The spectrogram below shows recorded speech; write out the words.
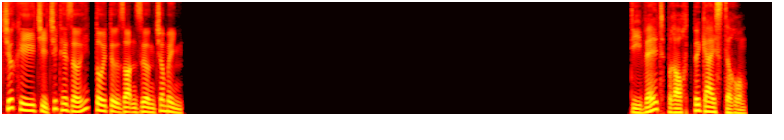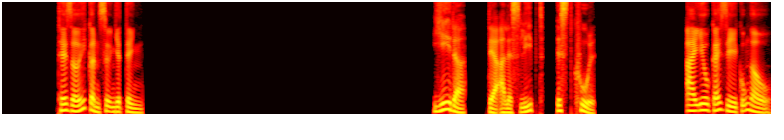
Trước khi chỉ trích thế giới, tôi tự dọn giường cho mình. Die Welt braucht Begeisterung. Thế giới cần sự nhiệt tình. Jeder, der alles liebt, ist cool. Ai yêu cái gì cũng ngầu.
